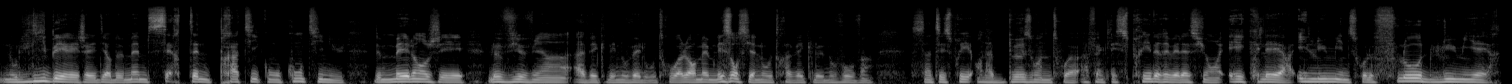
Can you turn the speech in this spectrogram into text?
nous, libérer, j'allais dire, de même certaines pratiques où on continue de mélanger le vieux vin avec les nouvelles outres, ou alors même les anciennes outres avec le nouveau vin. Saint-Esprit, on a besoin de toi, afin que l'esprit de révélation éclaire, illumine, soit le flot de lumière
